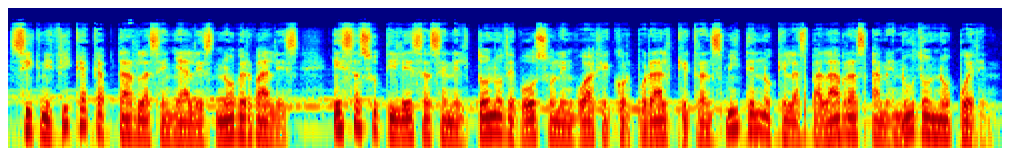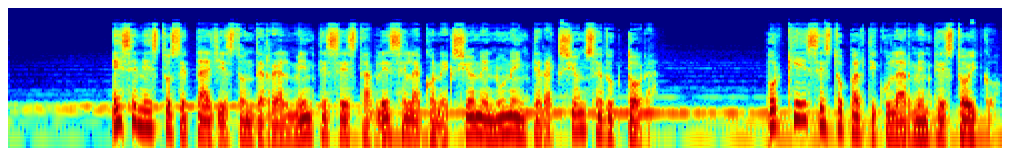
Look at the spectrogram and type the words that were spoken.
Significa captar las señales no verbales, esas sutilezas en el tono de voz o lenguaje corporal que transmiten lo que las palabras a menudo no pueden. Es en estos detalles donde realmente se establece la conexión en una interacción seductora. ¿Por qué es esto particularmente estoico?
